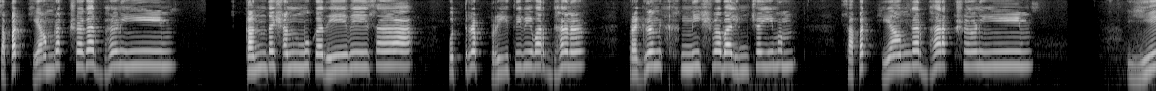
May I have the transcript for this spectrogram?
सपत्यां रक्ष गर्भिणीम् स्कन्दषण्मुखदेवेशा पुत्रप्रीतिविवर्धन प्रगृह्णीष्वबलिं च इमं सपत्यां गर्भरक्षणीम् ये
